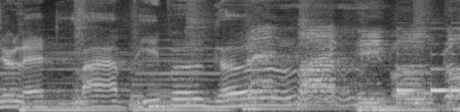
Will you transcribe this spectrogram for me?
to let my people go. Let my people go.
